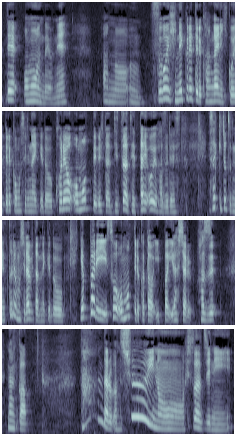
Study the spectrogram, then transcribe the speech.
って思うんだよね。あの、うん。すごいひねくれてる考えに聞こえてるかもしれないけど、これを思ってる人は実は絶対多いはずです。さっきちょっとネットでも調べたんだけど、やっぱりそう思ってる方はいっぱいいらっしゃるはず。なんか、なんだろう、あの、周囲の人たちに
